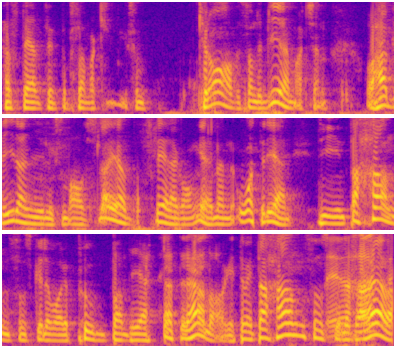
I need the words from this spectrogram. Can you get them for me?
han ställs inte på samma liksom, krav som det blir i den matchen. Och här blir han ju liksom avslöjad flera gånger, men återigen, det är ju inte han som skulle vara det pumpande hjärtat i det här laget. Det var inte han som skulle men han- behöva.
